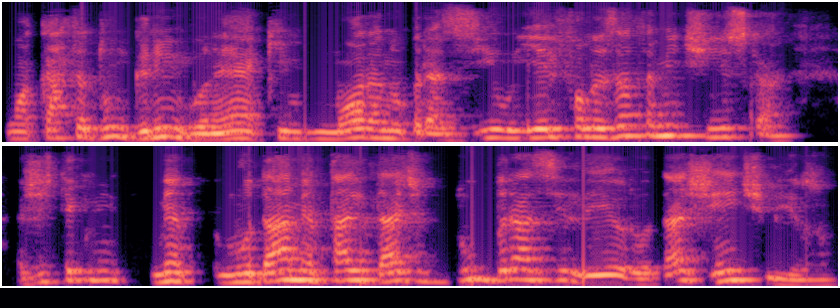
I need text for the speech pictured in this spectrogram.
uma carta de um gringo, né, que mora no Brasil, e ele falou exatamente isso, cara. A gente tem que mudar a mentalidade do brasileiro, da gente mesmo.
